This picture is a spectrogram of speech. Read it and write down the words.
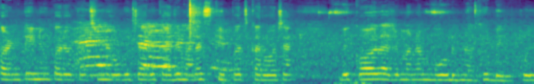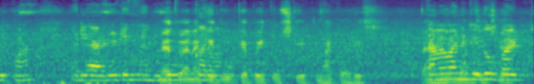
કન્ટિન્યુ કર્યો પછી મેં એવું વિચાર્યું કે આજે મારે સ્કીપ જ કરવો છે બિકોઝ આજે મને મૂડ નથી બિલકુલ પણ. એટલે એડિટિંગ ને મેં તો એને કીધું કે ભાઈ તું સ્કીપ ના કરીશ. તમે મને કીધું બટ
